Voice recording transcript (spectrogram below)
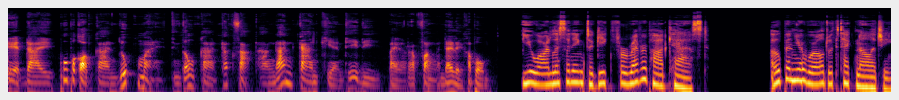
เหตุใดผู้ประกอบการยุคใหม่จึงต้องการทักษะทางด้านการเขียนที่ดีไปรับฟังกันได้เลยครับผม You are listening to Geek Forever podcast. Open your world with technology.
